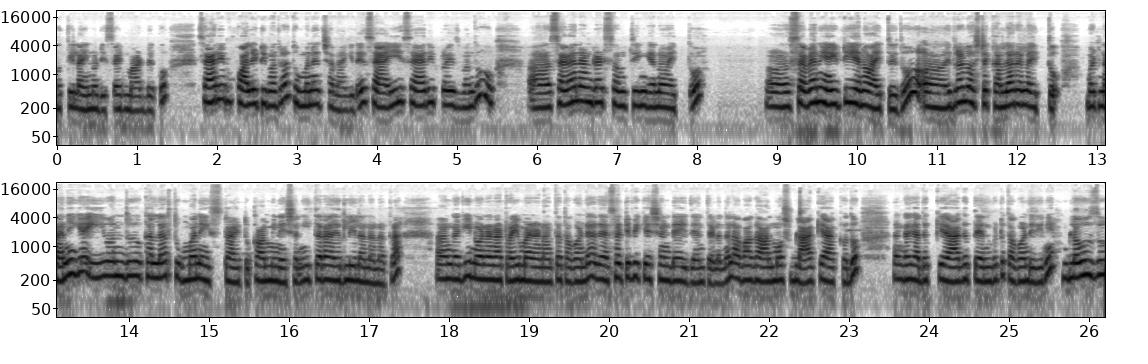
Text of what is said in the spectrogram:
ಗೊತ್ತಿಲ್ಲ, ಇನ್ನೂ ಡಿಸೈಡ್ ಮಾಡಬೇಕು. ಸ್ಯಾರಿ ಕ್ವಾಲಿಟಿ ಮಾತ್ರ ತುಂಬಾ ಚೆನ್ನಾಗಿದೆ. ಸ್ಯಾ, ಈ ಸ್ಯಾರಿ ಪ್ರೈಸ್ ಬಂದು ಸೆವೆನ್ ಹಂಡ್ರೆಡ್ ಸಮಥಿಂಗ್ ಏನೋ ಇತ್ತು. ಸೆವೆನ್ ಏಯ್ಟಿ ಏನೋ ಆಯಿತು ಇದು. ಇದರಲ್ಲೂ ಅಷ್ಟೇ ಕಲರ್ ಎಲ್ಲ ಇತ್ತು. ಬಟ್ ನನಗೆ ಈ ಒಂದು ಕಲರ್ ತುಂಬಾ ಇಷ್ಟ ಆಯಿತು ಕಾಂಬಿನೇಷನ್ ಈ ಥರ ಇರಲಿಲ್ಲ ನನ್ನ ಹತ್ರ. ಹಂಗಾಗಿ ನೋಡೋಣ ಟ್ರೈ ಮಾಡೋಣ ಅಂತ ತೊಗೊಂಡೆ. ಅದೇ ಸರ್ಟಿಫಿಕೇಷನ್ ಡೇ ಇದೆ ಅಂತ ಹೇಳಿದ್ನಲ್ಲ, ಅವಾಗ ಆಲ್ಮೋಸ್ಟ್ ಬ್ಲ್ಯಾಕೇ ಹಾಕೋದು. ಹಂಗಾಗಿ ಅದಕ್ಕೆ ಆಗುತ್ತೆ ಅಂದ್ಬಿಟ್ಟು ತೊಗೊಂಡಿದ್ದೀನಿ. ಬ್ಲೌಸು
